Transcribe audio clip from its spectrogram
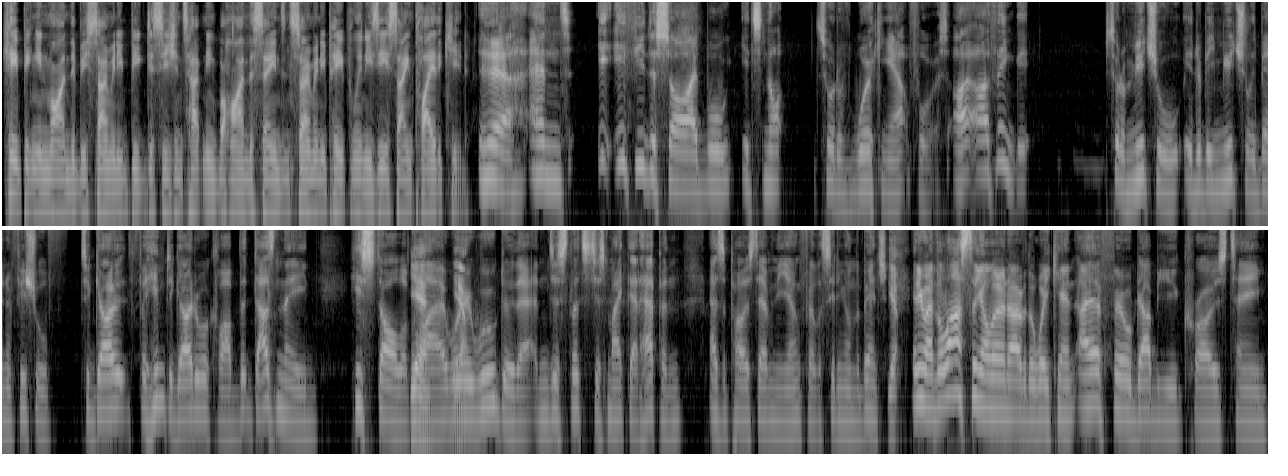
keeping in mind there'd be so many big decisions happening behind the scenes and so many people in his ear saying, play the kid. yeah, and if you decide, well, it's not sort of working out for us, I, I think it, sort of mutual. It'd be mutually beneficial to go for him to go to a club that does need his style of Yeah, player, where he will do that, and just let's just make that happen, as opposed to having the young fella sitting on the bench. Yep. Anyway, the last thing I learned over the weekend, AFLW Crows team.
